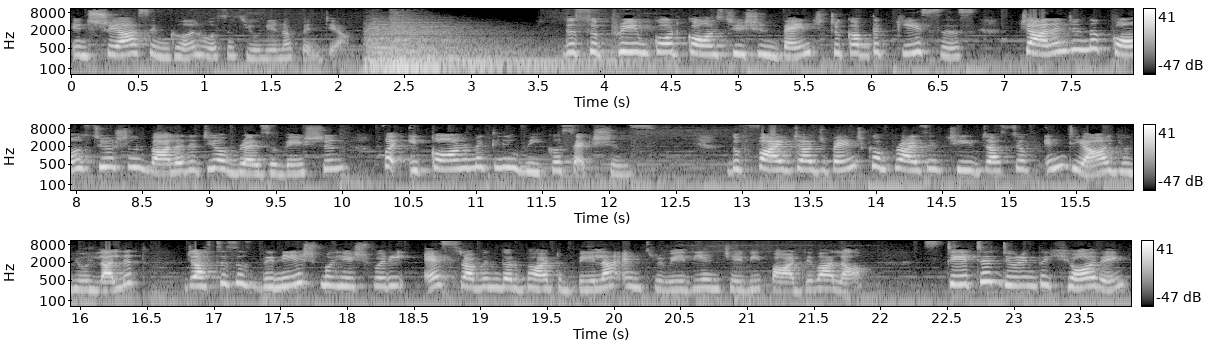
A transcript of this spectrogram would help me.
in Shreya Singhal versus Union of India. The Supreme Court Constitution Bench took up the cases challenging the constitutional validity of reservation for economically weaker sections. The five judge bench comprising Chief Justice of India UU Lalit, Justices Dinesh Maheshwari, S. Ravindra Bhat, Bela M. Trivedi, and J.B. Pardiwala stated during the hearing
